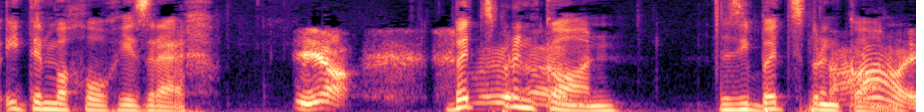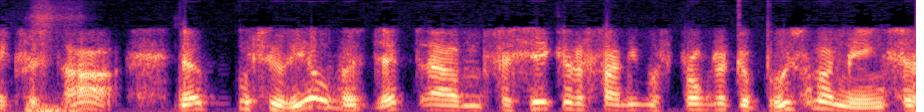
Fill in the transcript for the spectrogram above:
Itermagog is reg. Ja. So, Bidspringkaan. Um, Dis die bidspringkaan. Ah, ek verstaan. Nou, kultureel was dit ehm um, verseker van die oorspronklike Boesman mense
